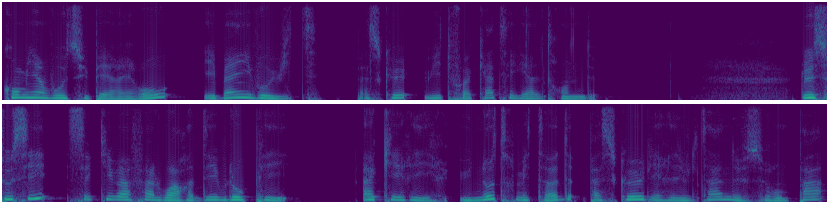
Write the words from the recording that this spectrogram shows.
combien vaut super-héros? Eh bien, il vaut 8, parce que 8 x 4 égale 32. Le souci, c'est qu'il va falloir développer, acquérir une autre méthode, parce que les résultats ne seront pas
